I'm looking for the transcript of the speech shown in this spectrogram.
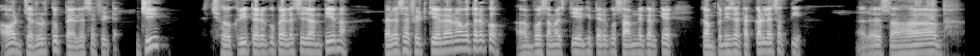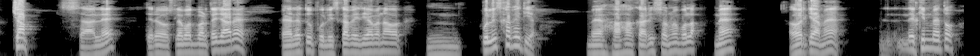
और ज़रूर तू पहले से फिट है। जी, छोकरी तेरे को पहले से जानती है ना? पहले से फिट किया ना वो तेरे को? अब वो समझती है कि तेरे को सामने करके कंपनी से टक्कर ले सकती है। अरे साहब, चप! साले, तेरे हौसले बहुत बढ़ते जा रहे हैं। पहले तू पुलिस का भेदिया बना और हम्म, पुलिस का भेदिया? मैं हाहाकारी स्वर में बोला मैं? और क्या मैं? लेकिन मैं तो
